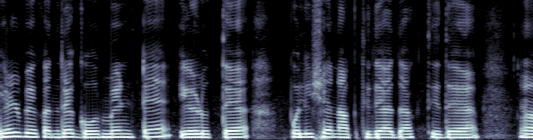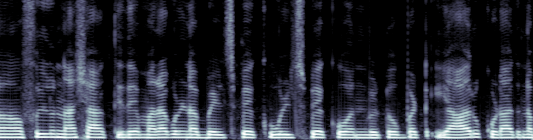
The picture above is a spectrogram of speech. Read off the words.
ಹೇಳ್ಬೇಕಂದ್ರೆ ಗೌರ್ಮೆಂಟೇ ಹೇಳುತ್ತೆ ಪೊಲ್ಯೂಷನ್ ಆಗ್ತಿದೆ, ಅದಾಗ್ತಿದೆ ಫುಲ್ಲು ನಾಶ ಆಗ್ತಿದೆ ಮರಗಳನ್ನ ಬೆಳೆಸ್ಬೇಕು, ಉಳಿಸ್ಬೇಕು ಅಂದ್ಬಿಟ್ಟು ಬಟ್ ಯಾರು ಕೂಡ ಅದನ್ನು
